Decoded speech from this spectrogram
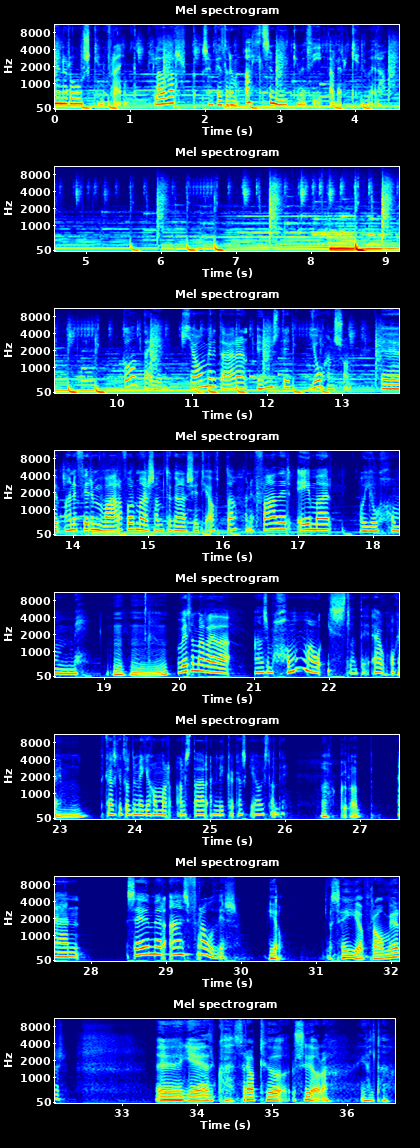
Rose kynfræðing, hlaðvarp sem fjallar um allt sem við kemur því að vera kynvera. Góðan daginn, hjá mér í dag er hann Unnstedt Jóhansson. Uh, hann er fyrir með varaformaður samtökana 78, hann er fadir, eiginmaður og jú hommi. Mhm, Og við ætlum að ræða hann sem homma á Íslandi. Eða, ok, mhm, það er kannski dálítið mikið hommar allstaðar en líka kannski á Íslandi. Akkurat En segðu mér aðeins frá þér. Já, segja frá mér uh, Ég er hvað, 37 ára Ég held að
